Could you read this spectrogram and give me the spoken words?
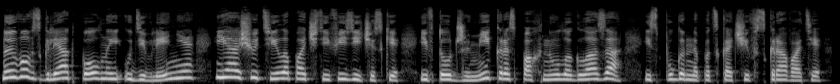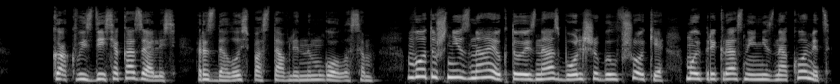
Но его взгляд, полный удивления, я ощутила почти физически, и в тот же миг распахнула глаза, испуганно подскочив с кровати — «Как вы здесь оказались?» — раздалось поставленным голосом. «Вот уж не знаю, кто из нас больше был в шоке, мой прекрасный незнакомец,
